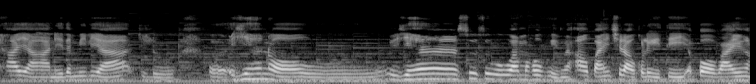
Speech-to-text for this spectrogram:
ထားရကနေသမီးလေးကဒီလိုအရန်တော့ဟို ရန်ဆူဆူဝါမဟုတ်ပေမဲ့အောက်ပိုင်းခြေထောက်ကလေးတေးအပေါ်ပိုင်းက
